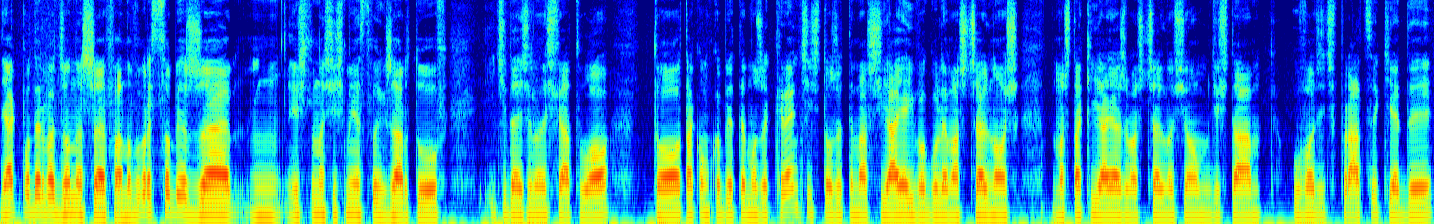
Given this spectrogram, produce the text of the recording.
Jak poderwać żonę szefa? No wyobraź sobie, że mm, jeśli ona się śmieje z Twoich żartów i Ci daje zielone światło, to taką kobietę może kręcić to, że Ty masz jaja i w ogóle masz czelność, masz takie jaja, że masz czelność ją gdzieś tam uwodzić w pracy, kiedy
